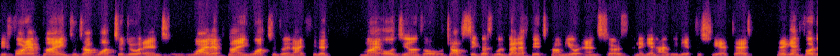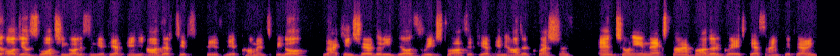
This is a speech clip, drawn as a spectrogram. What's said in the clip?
before applying to job what to do and while applying what to do. And I feel that my audience or job seekers will benefit from your answers. And again, I really appreciate that. And again, for the audience watching or listening, if you have any other tips, please leave comments below. Like and share the videos, reach to us if you have any other questions. And tune in next time for other great guests I'm preparing.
